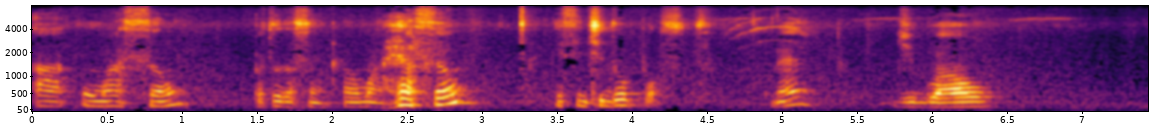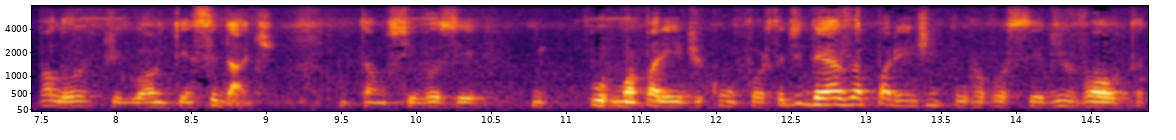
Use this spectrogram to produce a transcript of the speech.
há uma ação, para toda ação há uma reação em sentido oposto, né? de igual valor, de igual intensidade. Então, se você empurra uma parede com força de 10, a parede empurra você de volta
